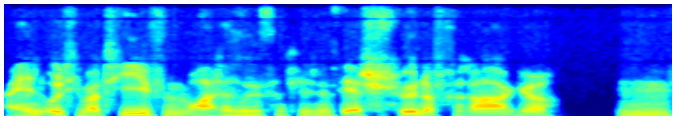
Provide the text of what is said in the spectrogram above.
Einen ultimativen, boah, das ist jetzt natürlich eine sehr schöne Frage. Hm.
